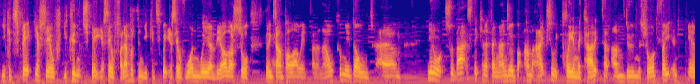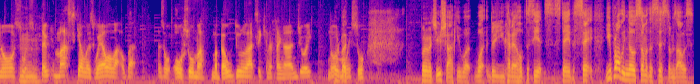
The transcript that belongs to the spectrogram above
you could spec yourself. You couldn't spec yourself for everything. You could spec yourself one way or the other. So, for example, I went for an alchemy build. Um, you know, so that's the kind of thing I enjoy. But I'm actually playing the character. I'm doing the sword fighting. You know, so mm. it's down to my skill as well a little bit. As also my my build. You know, that's the kind of thing I enjoy normally. What about, so. What about you, Shockey? What what do you kind of hope to see it stay the same? You probably know some of the systems I was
